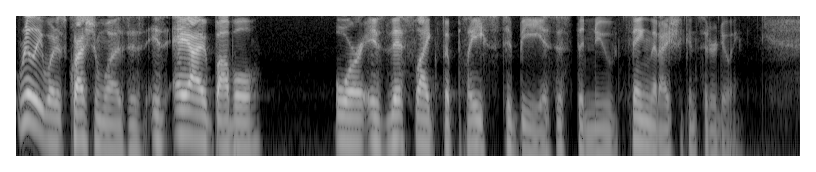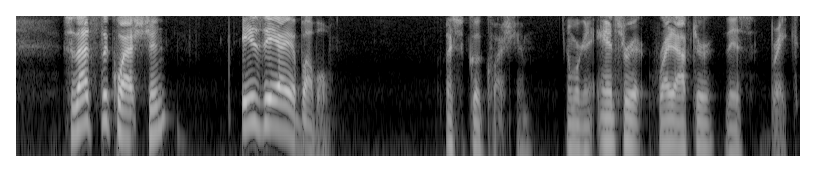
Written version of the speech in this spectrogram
Really, what his question was is Is AI bubble or is this like the place to be? Is this the new thing that I should consider doing? So that's the question. Is AI a bubble? That's a good question. And we're going to answer it right after this break.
